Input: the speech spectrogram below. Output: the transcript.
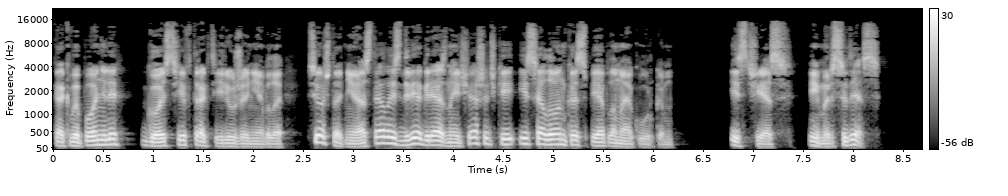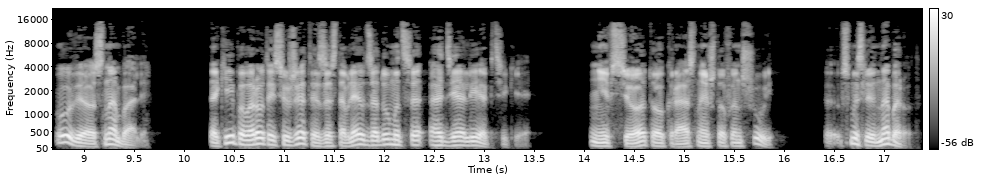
Как вы поняли, гостей в трактире уже не было. Все, что от нее осталось, две грязные чашечки и солонка с пеплом и окурком. Исчез и Мерседес. Увез на Бали. Такие повороты сюжета заставляют задуматься о диалектике. Не все то красное, что фэншуй. Э, в смысле, наоборот.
